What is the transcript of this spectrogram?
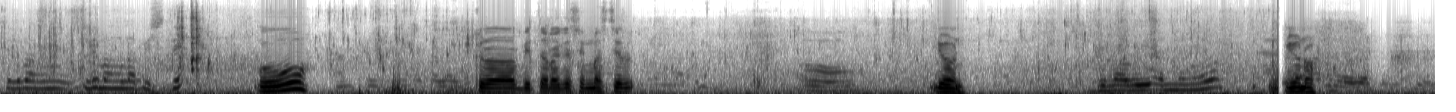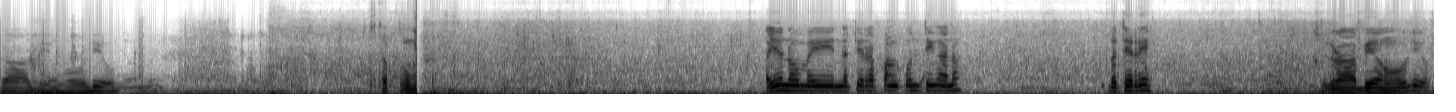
Limang limang, lapis din. Oo. Grabe talaga si Master. Oo. Yun. Ginawian mo ngayon. Yun oh. Grabe yung huli oh. Stop ko. Ayun oh, may natira pang kunting ano. Battery. Grabe ang huli oh.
